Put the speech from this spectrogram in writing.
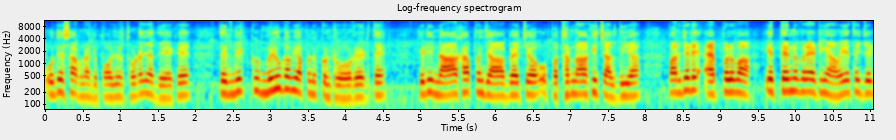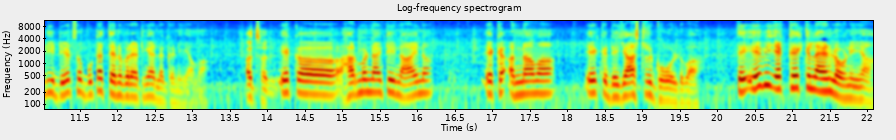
ਉਹਦੇ ਹਿਸਾਬ ਨਾਲ ਡਿਪੋਜ਼ਿਟ ਥੋੜਾ ਜਿਹਾ ਦੇ ਕੇ ਤੇ ਨਿਕ ਮਿਲੂਗਾ ਵੀ ਆਪਾਂ ਨੂੰ ਕੰਟਰੋਲ ਰੇਟ ਤੇ। ਜਿਹੜੀ ਨਾਖ ਆ ਪੰਜਾਬ ਵਿੱਚ ਉਹ ਪੱਥਰ ਨਾਖ ਹੀ ਚੱਲਦੀ ਆ। ਪਰ ਜਿਹੜੇ ਐਪਲ ਵਾ ਇਹ ਤਿੰਨ ਵੈਰਾਈਟੀਆਂ ਆਵੇ ਤੇ ਜਿਹੜੀ 150 ਬੂਟਾ ਤਿੰਨ ਵੈਰਾਈਟੀਆਂ ਲੱਗਣੀਆਂ ਵਾ। ਅੱਛਾ ਜੀ। ਇੱਕ ਹਰਮਨ 99 ਇੱਕ ਅੰਨਾ ਵਾ ਇੱਕ ਡਿਜ਼ਾਸਟਰ 골ਡ ਵਾ। ਤੇ ਇਹ ਵੀ ਇੱਕ ਇੱਕ ਲਾਈਨ ਲਾਉਣੀ ਆ।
